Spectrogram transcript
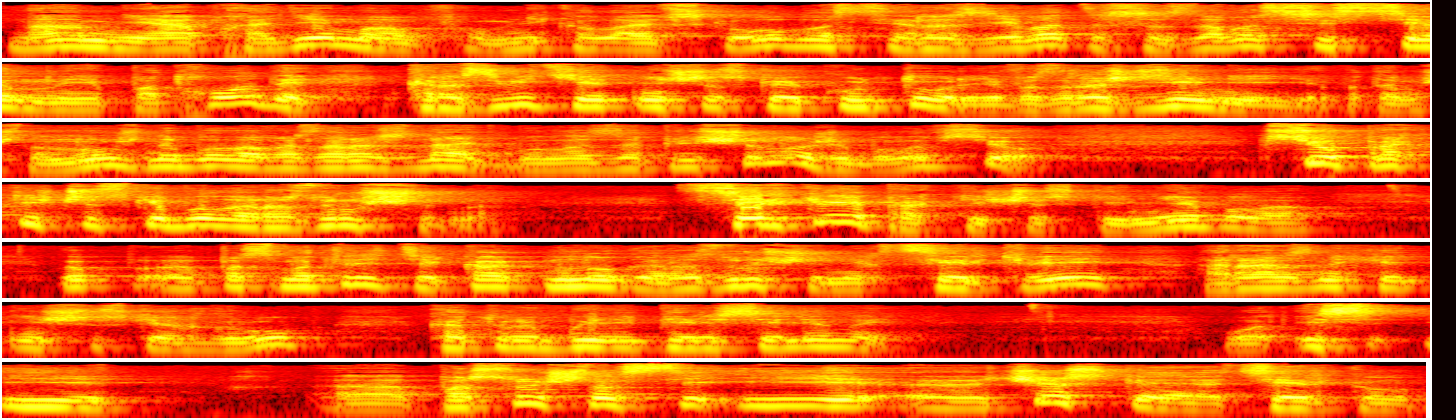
нам необходимо в Николаевской области развивать и создавать системные подходы к развитию этнической культуры и возрождению ее, потому что нужно было возрождать, было запрещено же, было все. Все практически было разрушено. Церквей практически не было. Вы посмотрите, как много разрушенных церквей разных этнических групп, которые были переселены. Вот. И, и, э, по сущности и э, чешская церковь,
